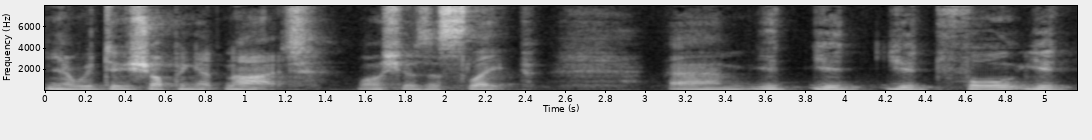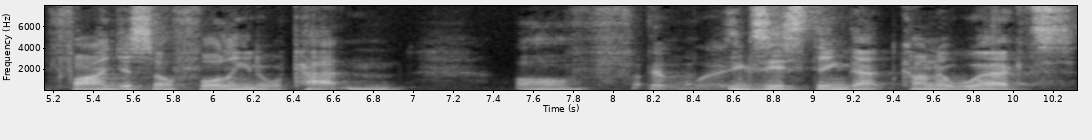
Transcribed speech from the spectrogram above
you know, we'd do shopping at night while she was asleep um, you'd, you'd, you'd fall, you'd find yourself falling into a pattern of That existing that kind of worked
